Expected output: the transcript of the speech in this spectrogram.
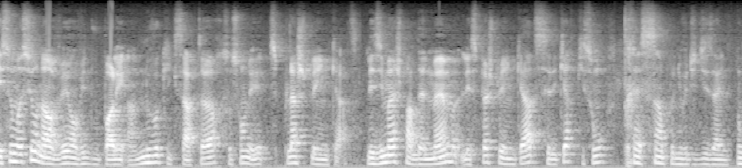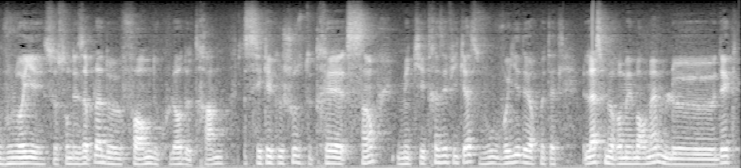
Et ce mois-ci, on avait envie de vous parler un nouveau Kickstarter, ce sont les Splash Playing Cards. Les images parlent d'elles-mêmes, les Splash Playing Cards, c'est des cartes qui sont très simples au niveau du design. Donc vous le voyez, ce sont des aplats de formes, de couleurs, de trames. C'est quelque chose de très simple, mais qui est très efficace. Vous voyez d'ailleurs peut-être, là, ce me remémore même le deck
